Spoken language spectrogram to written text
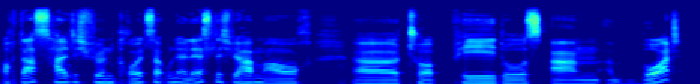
Auch das halte ich für einen Kreuzer unerlässlich. Wir haben auch äh, Torpedos an Bord.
